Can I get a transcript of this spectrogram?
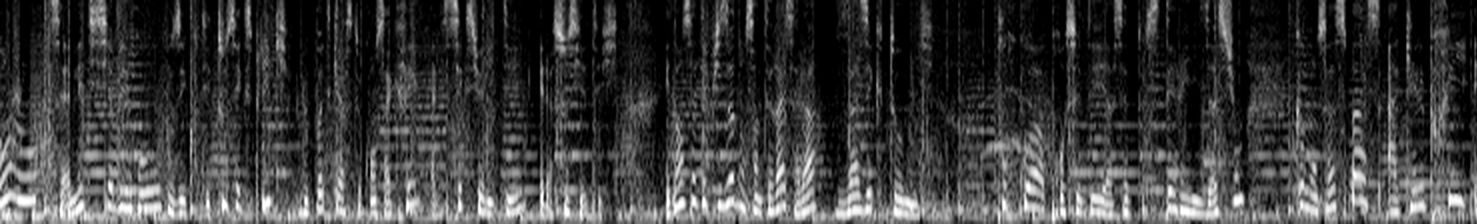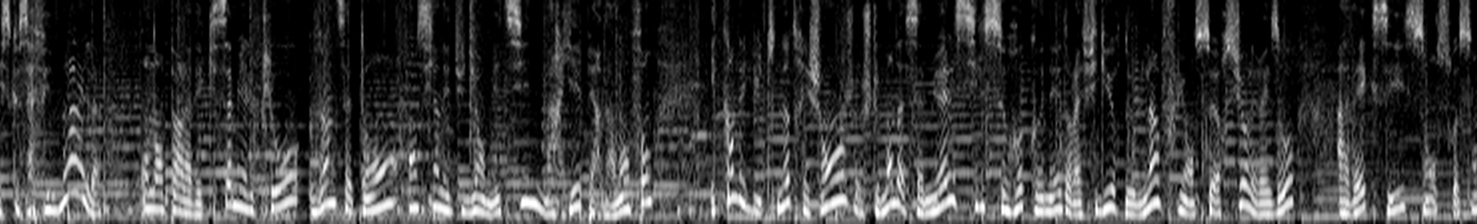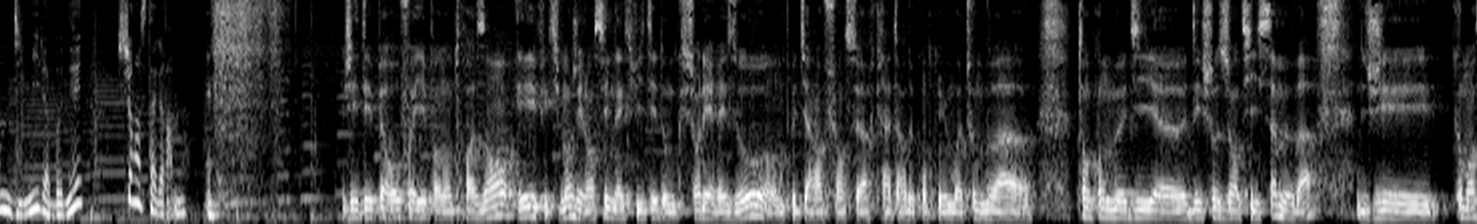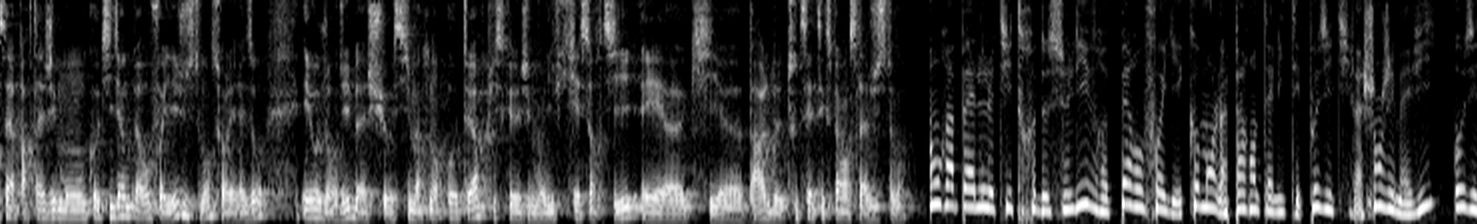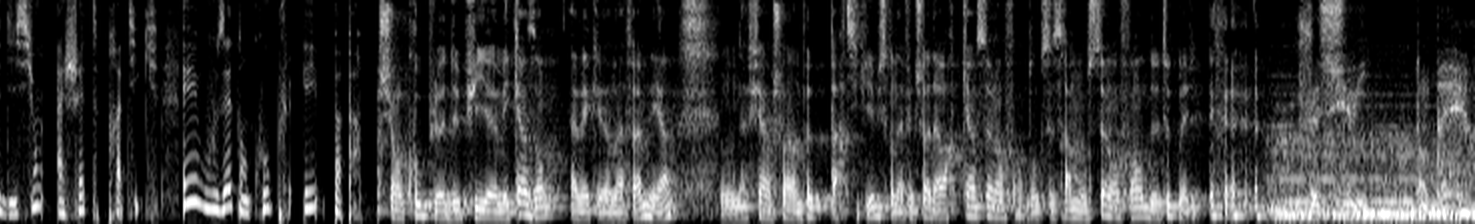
Bonjour, c'est Anne-Laetitia Béraud. Vous écoutez Tout s'explique, le podcast consacré à la sexualité et la société. Et dans cet épisode, on s'intéresse à la vasectomie. Pourquoi procéder à cette stérilisation? Comment ça se passe? À quel prix? Est-ce que ça fait mal? On en parle avec Samuel Clos, 27 ans, ancien étudiant en médecine, marié, père d'un enfant. Et quand débute notre échange, je demande à Samuel s'il se reconnaît dans la figure de l'influenceur sur les réseaux avec ses 170 000 abonnés sur Instagram. J'ai été père au foyer pendant trois ans et effectivement j'ai lancé une activité donc sur les réseaux. On peut dire influenceur, créateur de contenu. Moi tout me va. Euh, tant qu'on me dit euh, des choses gentilles, ça me va. J'ai commencé à partager mon quotidien de père au foyer justement sur les réseaux. Et aujourd'hui, bah, je suis aussi maintenant auteur puisque j'ai mon livre qui est sorti et euh, qui parle de toute cette expérience là justement. On rappelle le titre de ce livre, Père au foyer, comment la parentalité positive a changé ma vie, aux éditions Hachette Pratique. Et vous êtes en couple et papa. Je suis en couple depuis euh, mes 15 ans avec euh, ma femme Léa. On a fait un choix un peu particulier puisqu'on a fait le choix d'avoir qu'un seul enfant. Donc ce sera mon seul enfant de toute ma vie. Je suis ton père.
